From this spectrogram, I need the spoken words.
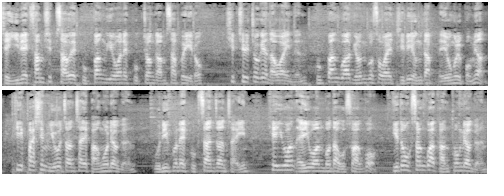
제234회 국방위원회 국정감사회의록 17쪽에 나와 있는 국방과학연구소와의 질의응답 내용을 보면 T-80U 전차의 방호력은 우리 군의 국산 전차인 K1A1보다 우수하고 기동성과 관통력은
